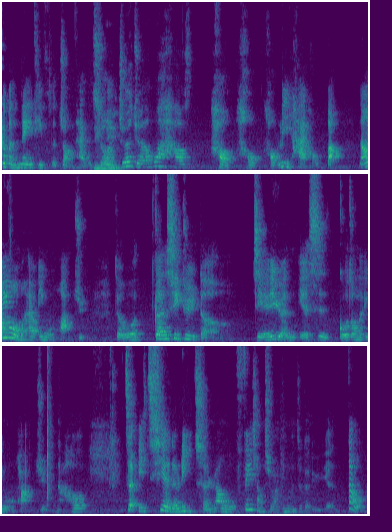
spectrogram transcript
根本 native 的状态的时候，嗯你就会觉得哇，好好好好厉害，好棒。然后因为我们还有英文话剧，对我跟戏剧的结缘也是国中的英文话剧，然后这一切的历程让我非常喜欢英文这个语言，但我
